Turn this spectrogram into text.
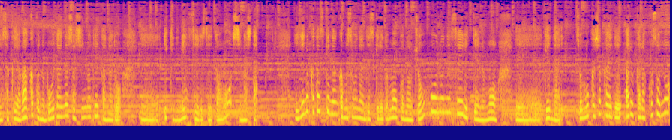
ー、昨夜は過去の膨大な写真のデータなど、えー、一気にね、整理整頓をしました。で家の片付けなんかもそうなんですけれども、この情報のね、整理っていうのも、えー、現代、情報化社会であるからこその、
